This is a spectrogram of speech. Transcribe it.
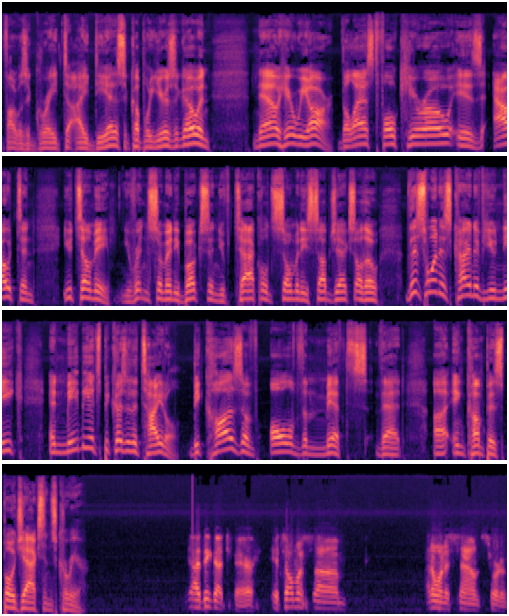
thought it was a great idea. This a couple years ago, and now here we are. The last folk hero is out, and you tell me, you've written so many books and you've tackled so many subjects, although this one is kind of unique, and maybe it's because of the title, because of all of the myths that uh, encompass Bo Jackson's career. Yeah, I think that's fair. It's almost um, I don't want to sound sort of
